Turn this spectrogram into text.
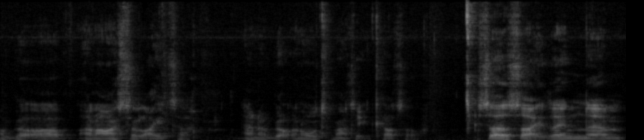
I've got a, an isolator, and I've got an automatic cutoff. So I say then um,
